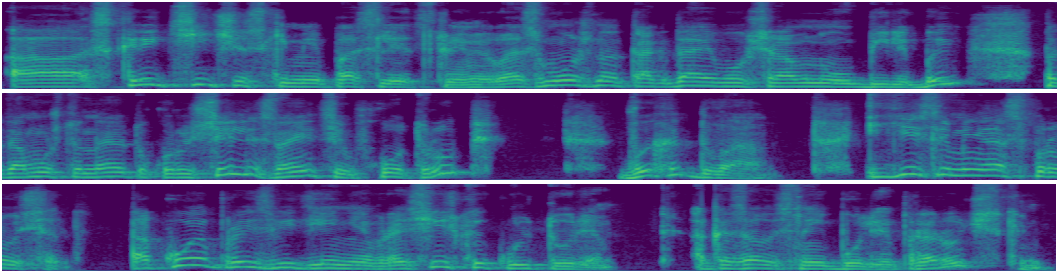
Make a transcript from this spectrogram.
а с критическими последствиями. Возможно, тогда его все равно убили бы, потому что на эту карусель, знаете, вход рубь, выход два. И если меня спросят, какое произведение в российской культуре оказалось наиболее пророческим,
